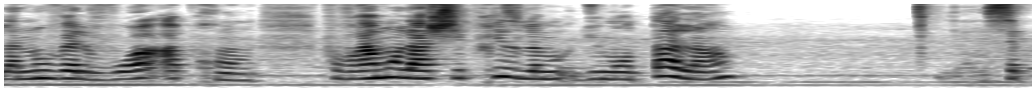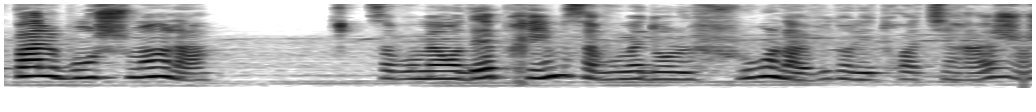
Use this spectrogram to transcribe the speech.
la nouvelle voie à prendre. Il faut vraiment lâcher prise du mental. Hein. C'est pas le bon chemin là. Ça vous met en déprime, ça vous met dans le flou, on l'a vu dans les trois tirages.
